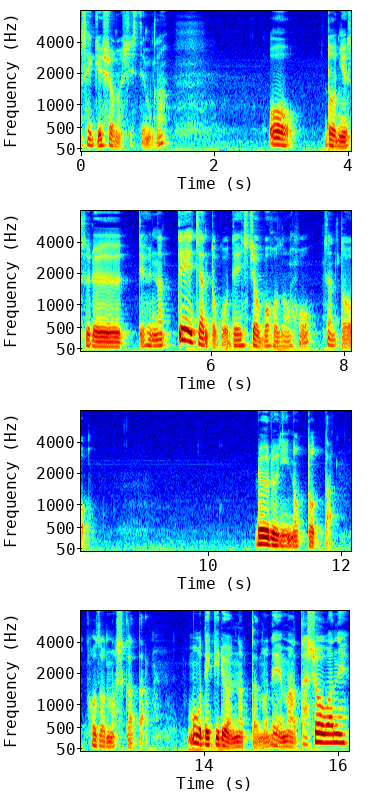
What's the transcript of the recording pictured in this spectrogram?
請求書のシステムかを導入するっていうふうになってちゃんとこう電子帳簿保存法ちゃんとルールにのっとった保存の仕方もできるようになったのでまあ多少はね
